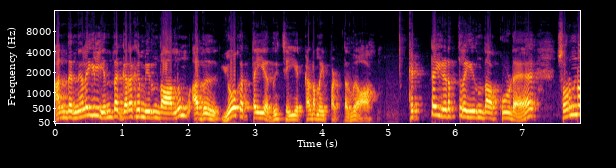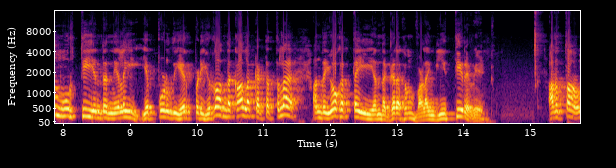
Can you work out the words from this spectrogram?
அந்த நிலையில் எந்த கிரகம் இருந்தாலும் அது யோகத்தை அது செய்ய கடமைப்பட்டது ஆகும். கெட்ட இடத்துல இருந்தால் கூட சொர்ணமூர்த்தி என்ற நிலை எப்பொழுது ஏற்படுகிறதோ அந்த காலகட்டத்தில் அந்த யோகத்தை அந்த கிரகம் வழங்கி தீர வேண்டும். அதைத்தான்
